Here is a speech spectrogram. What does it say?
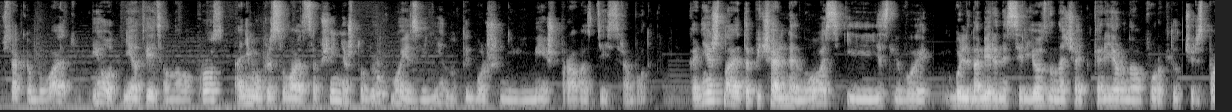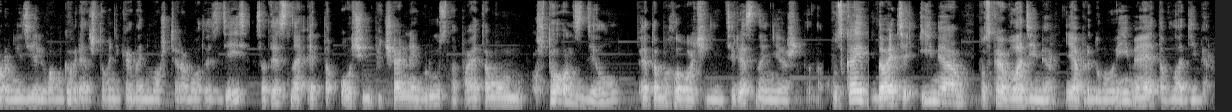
всякое бывает. И вот не ответил на вопрос, они ему присылают сообщение, что, друг мой, извини, но ты больше не имеешь права здесь работать. Конечно, это печальная новость, и если вы были намерены серьезно начать карьеру на Upwork, тут через пару недель вам говорят, что вы никогда не можете работать здесь, соответственно, это очень печально и грустно, поэтому что он сделал? Это было очень интересно и неожиданно. Пускай, давайте имя, пускай Владимир, я придумаю имя, это Владимир.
